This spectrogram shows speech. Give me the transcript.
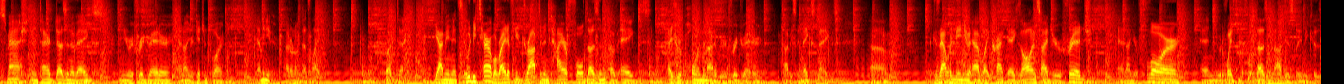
smashed an entire dozen of eggs in your refrigerator and on your kitchen floor? Yeah, me neither. I don't know what that's like. But uh, yeah, I mean, it's it would be terrible, right? If you dropped an entire full dozen of eggs as you were pulling them out of your refrigerator. Obviously, make some eggs, um, because that would mean you would have like cracked eggs all inside your fridge and on your floor, and you would have wasted the full dozen, obviously, because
